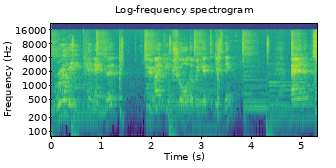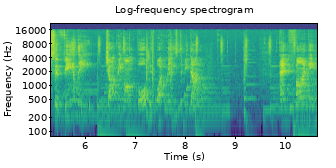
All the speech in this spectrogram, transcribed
Really connected to making sure that we get to Disney. And severely jumping on board with what needs to be done and finding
